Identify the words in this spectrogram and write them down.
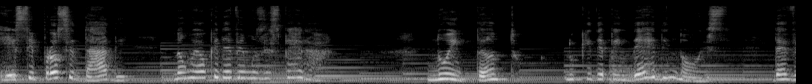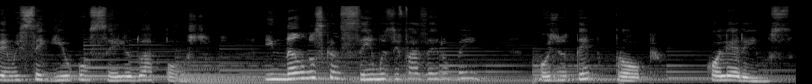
reciprocidade não é o que devemos esperar. No entanto, no que depender de nós, devemos seguir o conselho do apóstolo e não nos cansemos de fazer o bem, pois no tempo próprio colheremos,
